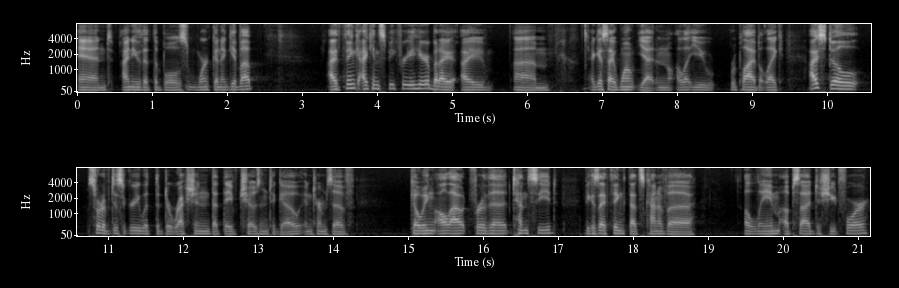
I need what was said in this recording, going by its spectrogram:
and I knew that the Bulls weren't going to give up. I think I can speak for you here, but I I um I guess I won't yet, and I'll let you reply. But like, I still sort of disagree with the direction that they've chosen to go in terms of going all out for the tenth seed, because I think that's kind of a a lame upside to shoot for.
